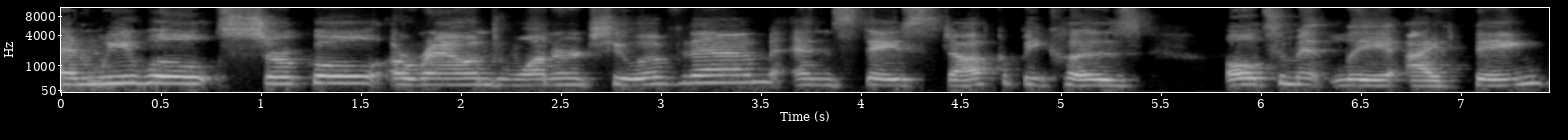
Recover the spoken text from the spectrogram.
And we will circle around one or two of them and stay stuck because ultimately i think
